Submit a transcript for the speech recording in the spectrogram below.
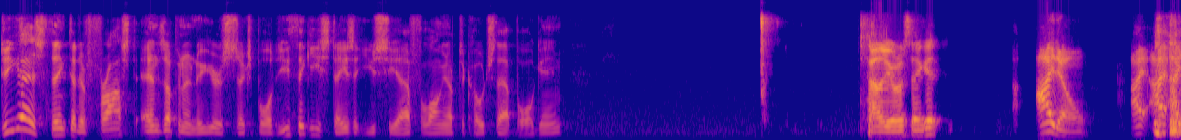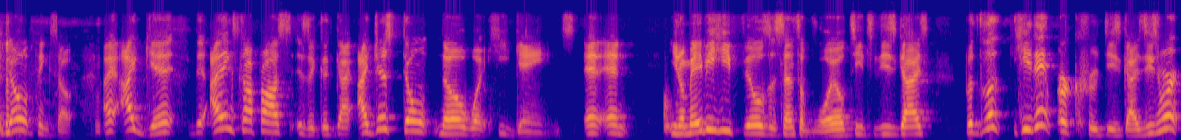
do you guys think that if Frost ends up in a New Year's Six bowl, do you think he stays at UCF long enough to coach that bowl game? Tyler, you want to take it? I don't. I, I, I don't think so. I, I get. I think Scott Frost is a good guy. I just don't know what he gains, and and you know maybe he feels a sense of loyalty to these guys. But look, he didn't recruit these guys. These weren't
